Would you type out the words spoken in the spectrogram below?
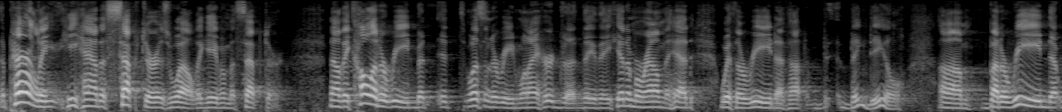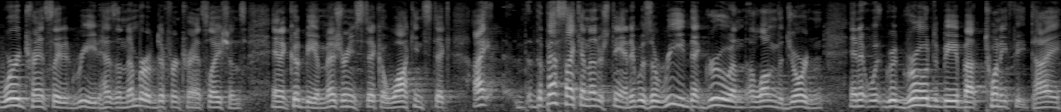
apparently he had a scepter as well. They gave him a scepter. Now they call it a reed, but it wasn't a reed. When I heard that they, they hit him around the head with a reed, I thought, big deal. Um, but a reed, that word translated reed, has a number of different translations, and it could be a measuring stick, a walking stick. I, the best I can understand, it was a reed that grew on, along the Jordan, and it would, would grow to be about 20 feet high.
